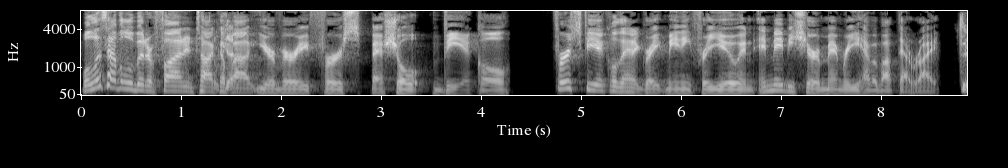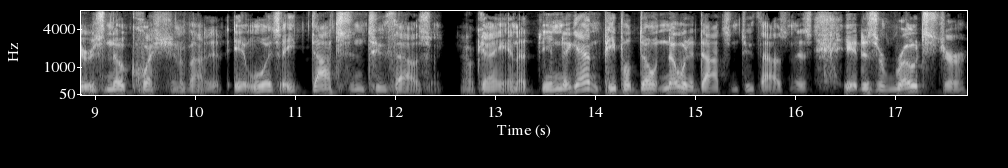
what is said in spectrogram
Well, let's have a little bit of fun and talk okay. about your very first special vehicle. First vehicle that had a great meaning for you, and, and maybe share a memory you have about that ride. There's no question about it. It was a Datsun 2000. Okay. And, uh, and again, people don't know what a Datsun 2000 is. It is a roadster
